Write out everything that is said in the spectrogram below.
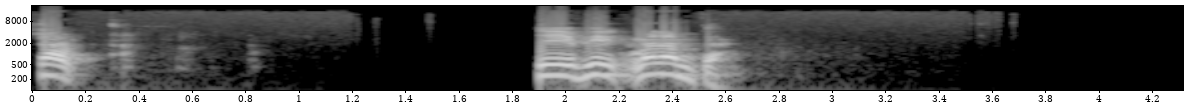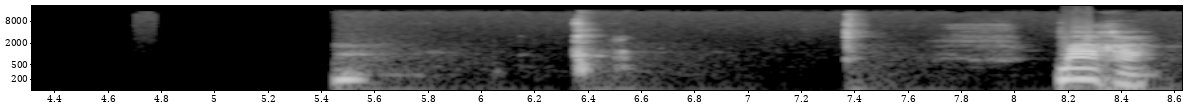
แซ่บจีพริกไม่นำจ้ะมาค่ะ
